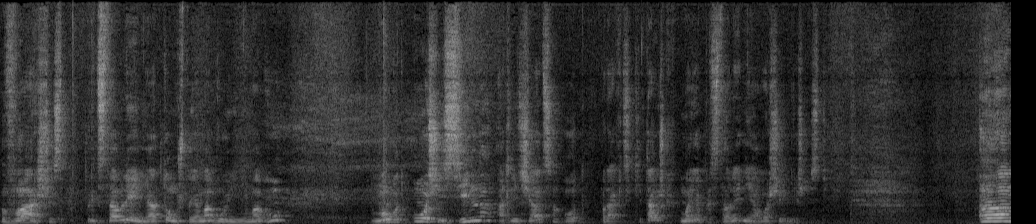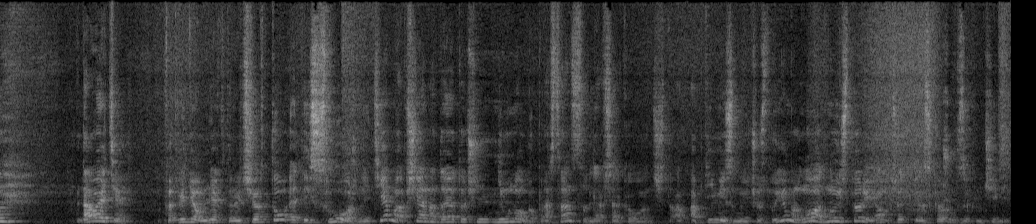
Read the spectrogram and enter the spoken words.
ваши представления о том, что я могу и не могу, могут очень сильно отличаться от практики, так же, как мое представление о вашей внешности. Давайте подведем некоторую черту этой сложной темы. Вообще она дает очень немного пространства для всякого значит, оптимизма и чувства юмора, но одну историю я вам все-таки расскажу в заключении.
